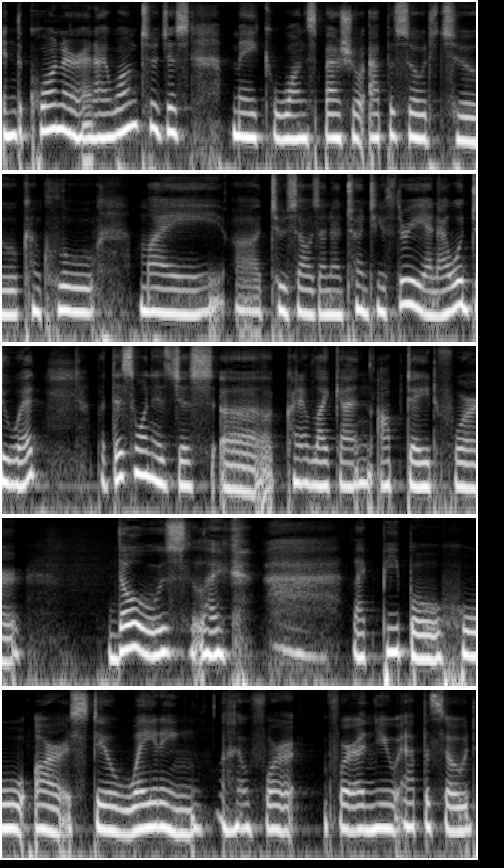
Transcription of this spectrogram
in the corner and i want to just make one special episode to conclude my uh, 2023 and I will do it. But this one is just uh, kind of like an update for those like like people who are still waiting for for a new episode.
